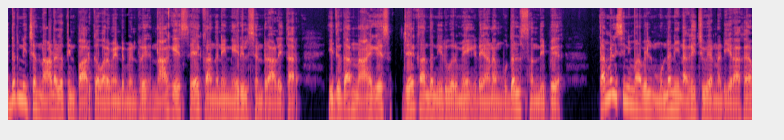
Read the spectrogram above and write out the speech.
எதிர்நீச்சல் நாடகத்தின் பார்க்க வர வேண்டும் என்று நாகேஷ் ஜெயகாந்தனை நேரில் சென்று அழைத்தார். இதுதான் நாகேஷ் ஜெயகாந்தன் இருவருமே இடையான முதல் சந்திப்பு. தமிழ் சினிமாவில் முன்னணி நகைச்சுவை நடிகராக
